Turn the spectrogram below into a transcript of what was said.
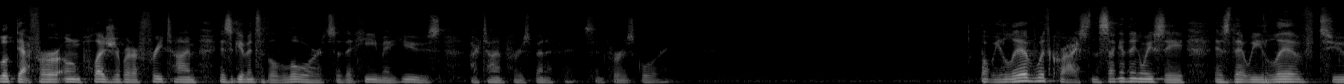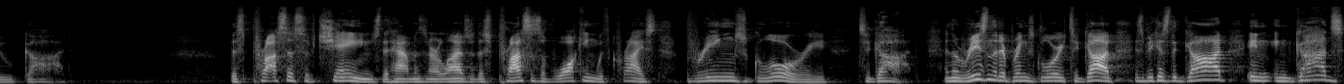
looked at for our own pleasure, but our free time is given to the Lord so that He may use our time for His benefits and for His glory. But we live with Christ. And the second thing we see is that we live to God. This process of change that happens in our lives, or this process of walking with Christ, brings glory to God. And the reason that it brings glory to God is because the God, in, in God's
